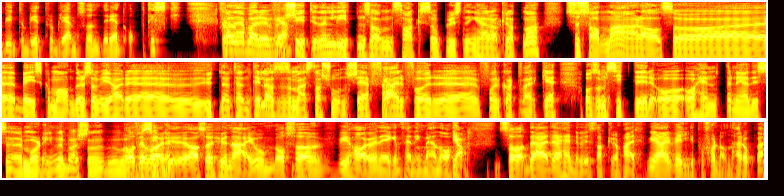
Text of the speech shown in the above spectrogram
begynt å bli et problem sånn rent optisk. For Kan jeg bare Ja. skyte inn en liten sånn saksopplysning her akkurat nå? Susanna er da altså eh, base commander som vi har eh, utnevnt henne til, altså som er stasjonssjef her for, eh, for Kartverket, og som sitter og, og henter ned disse målingene, bare så Og det var, si det. altså hun er jo også Vi har jo en egen sending med henne òg, Ja. så det er, det er henne vi snakker om her. Vi er veldig på fornavn her oppe.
